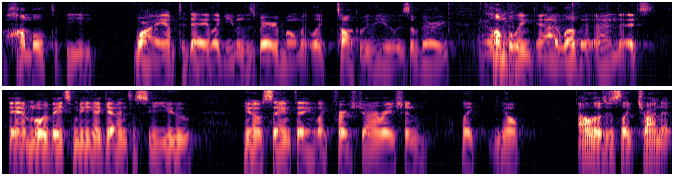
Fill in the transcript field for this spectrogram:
humbled to be where I am today. Like even this very moment, like talking with you is a very yeah. humbling, and I love it. And it's it motivates me again to see you, you know, same thing, like first generation, like you know, I don't know, it's just like trying to,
